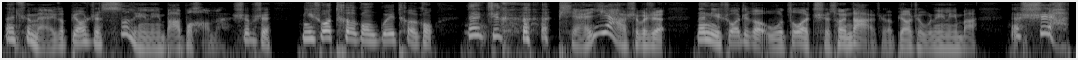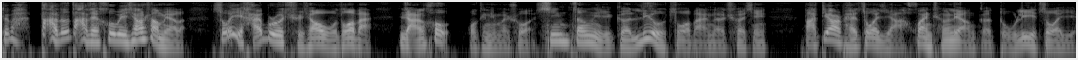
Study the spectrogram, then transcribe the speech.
那去买一个标致四零零八不好吗？是不是？你说特供归特供，那这个 便宜啊，是不是？那你说这个五座尺寸大，这个标致五零零八，那是呀，对吧？大都大在后备箱上面了，所以还不如取消五座版，然后。我跟你们说，新增一个六座版的车型，把第二排座椅啊换成两个独立座椅，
